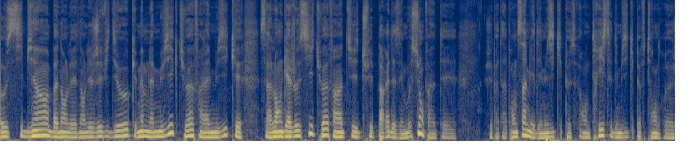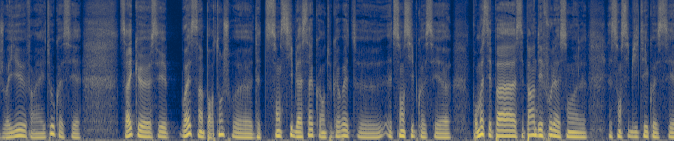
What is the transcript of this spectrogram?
aussi bien bah, dans, les, dans les jeux vidéo que même la musique, tu vois. Enfin, la musique, c'est un langage aussi, tu vois. Enfin, tu, tu fais paraître des émotions. Enfin, je vais pas t'apprendre ça, mais il y a des musiques qui peuvent te rendre triste, et des musiques qui peuvent te rendre joyeux, enfin et tout quoi. C'est vrai que c'est important, je trouve, euh, d'être sensible à ça quoi. En tout cas ouais, être, euh, sensible quoi. C'est euh, pour moi c'est pas c'est pas un défaut la, la sensibilité quoi. C'est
